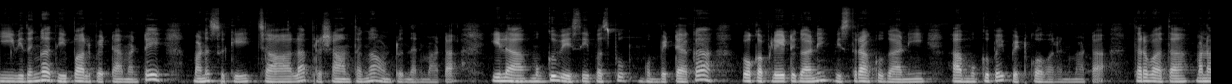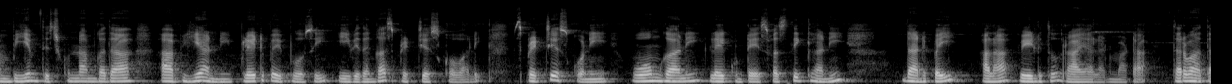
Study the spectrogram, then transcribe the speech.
ఈ విధంగా దీపాలు పెట్టామంటే మనసుకి చాలా ప్రశాంతంగా ఉంటుందన్నమాట. ఇలా ముగ్గు వేసి పసుపు కుంకుమ పెట్టాక ఒక ప్లేటు కానీ విస్త్రాకు కానీ ఆ ముగ్గుపై పెట్టుకోవాలన్నమాట. తర్వాత మనం బియ్యం తెచ్చుకున్నాం కదా ఆ బియ్యాన్ని ప్లేటుపై పోసి ఈ విధంగా స్ప్రెడ్ చేసుకోవాలి. స్ప్రెడ్ చేసుకొని ఓం కానీ లేకుంటే స్వస్తిక్ కానీ దానిపై అలా వేలుతో రాయాలన్నమాట. తర్వాత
